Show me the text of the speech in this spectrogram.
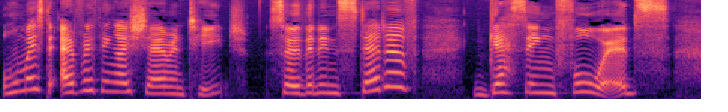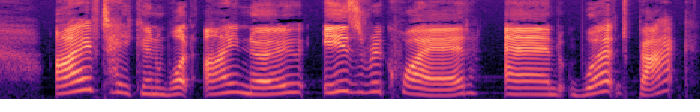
almost everything I share and teach so that instead of guessing forwards, I've taken what I know is required and worked back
